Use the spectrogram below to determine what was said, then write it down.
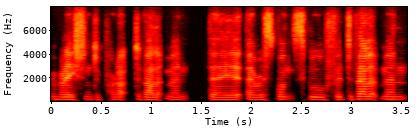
in relation to product development. They, they're responsible for development,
